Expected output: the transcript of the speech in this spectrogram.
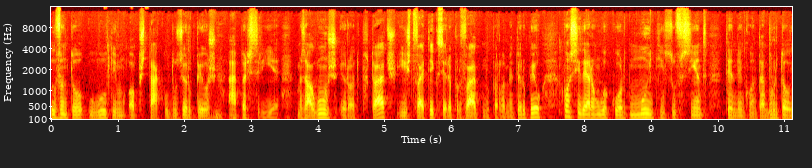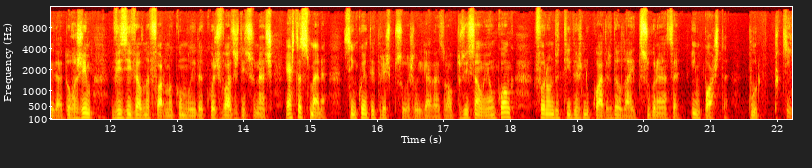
levantou o último obstáculo dos europeus à parceria. Mas alguns eurodeputados, e isto vai ter que ser aprovado no Parlamento Europeu, consideram o acordo muito insuficiente, tendo em conta a brutalidade do regime, visível na forma como lida com as vozes dissonantes. Esta semana, 53 pessoas ligadas à oposição em Hong Kong foram detidas no quadro da Lei de Segurança imposta por Pequim.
